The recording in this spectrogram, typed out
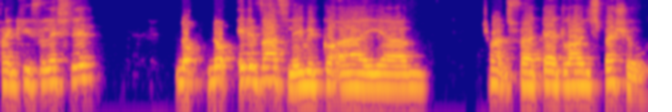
Thank you for listening. Not not inadvertently, we've got a um, transfer deadline special,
